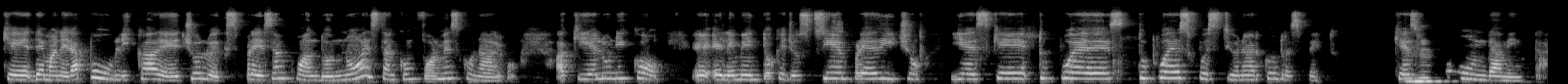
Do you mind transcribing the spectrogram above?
que de manera pública, de hecho, lo expresan cuando no están conformes con algo. Aquí el único eh, elemento que yo siempre he dicho y es que tú puedes, tú puedes cuestionar con respeto, que es fundamental.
